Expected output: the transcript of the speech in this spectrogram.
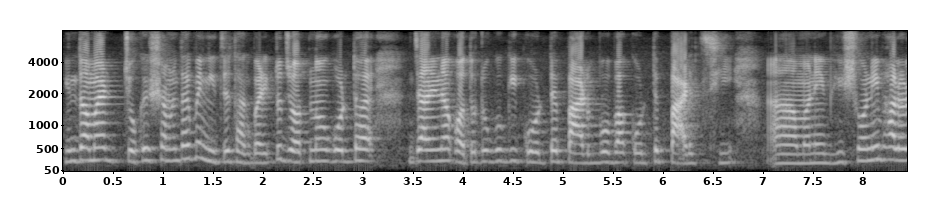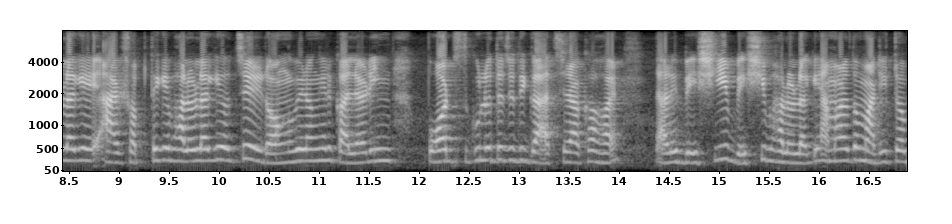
কিন্তু আমার চোখের সামনে থাকবে, নিচে থাকবে। আর একটু যত্নও করতে হয়। জানি না কতটুকু কি করতে পারব বা করতে পারছি। মানে ভীষণই ভালো লাগে। আর সব থেকে ভালো লাগে হচ্ছে রং বেরঙের কালারিং পটসগুলোতে যদি গাছ রাখা হয় তাহলে বেশি বেশি ভালো লাগে। আমার তো মাটির টব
